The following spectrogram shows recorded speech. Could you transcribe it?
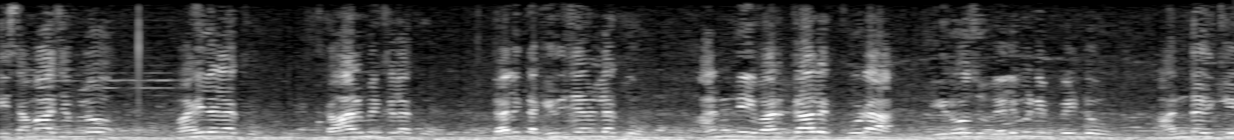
ఈ సమాజంలో మహిళలకు కార్మికులకు దళిత గిరిజనులకు అన్ని వర్గాలకు కూడా ఈరోజు వెలుగు నింపిండు. అందరికీ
